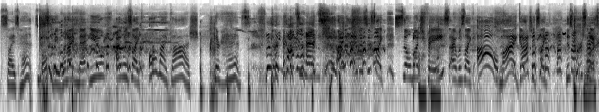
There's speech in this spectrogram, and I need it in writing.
size heads. Both of you. When I met you, I was like, oh my gosh, their heads. They're like bobbleheads. I, it was just like so much oh. face. I was like, oh my gosh, it's like this person has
